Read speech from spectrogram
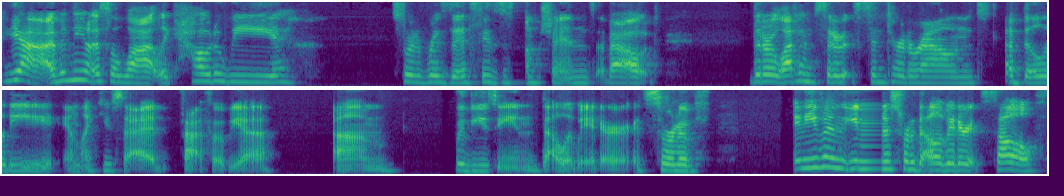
yeah, I've been thinking about this a lot. Like, how do we sort of resist these assumptions about that are a lot of times centered around ability and, like you said, fat phobia um, with using the elevator? It's sort of, and even you know, sort of the elevator itself.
